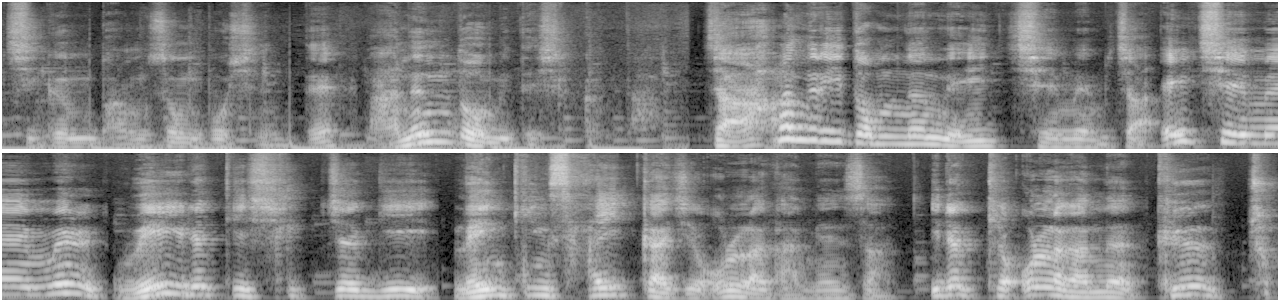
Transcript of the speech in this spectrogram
지금 방송 보시는데 많은 도움이 되실 겁니다. 자, 하늘이 돕는 HMM. 자, HMM을 왜 이렇게 실적이 랭킹 4위까지 올라가면서 이렇게 올라가는 그 촉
